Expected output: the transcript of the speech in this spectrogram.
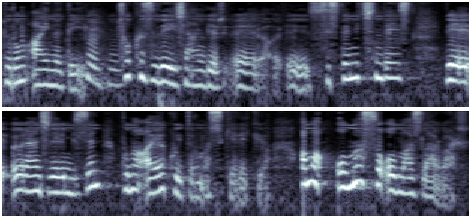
durum aynı değil. Çok hızlı değişen bir e, e, sistem içindeyiz ve öğrencilerimizin buna ayak uydurması gerekiyor. Ama olmazsa olmazlar var.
